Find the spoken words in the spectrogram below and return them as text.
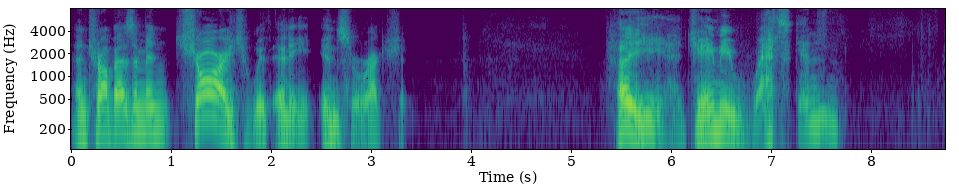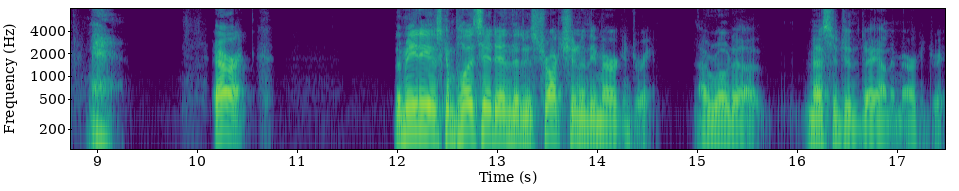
and Trump hasn't been charged with any insurrection. Hey, Jamie Raskin? Man. Eric, the media is complicit in the destruction of the American dream. I wrote a message of the day on the American dream.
